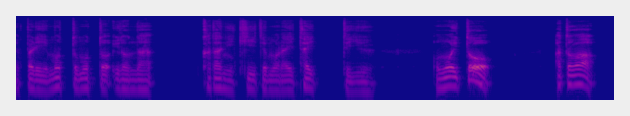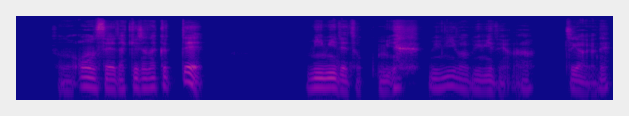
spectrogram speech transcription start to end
やっぱりもっともっといろんな方に聞いてもらいたいっていう思いと、あとは、その音声だけじゃなくって、耳でと、耳は耳だよな。違うよね。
